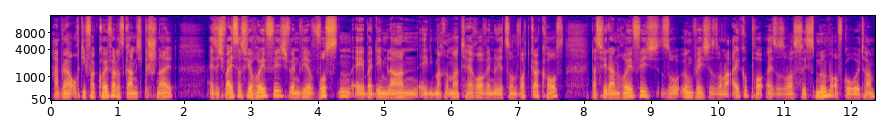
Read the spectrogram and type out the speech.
haben da auch die Verkäufer das gar nicht geschnallt. Also ich weiß, dass wir häufig, wenn wir wussten, ey, bei dem Laden, ey, die machen immer Terror, wenn du jetzt so einen Wodka kaufst, dass wir dann häufig so irgendwelche so eine Alkohol, also sowas wie Smirnoff geholt haben,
